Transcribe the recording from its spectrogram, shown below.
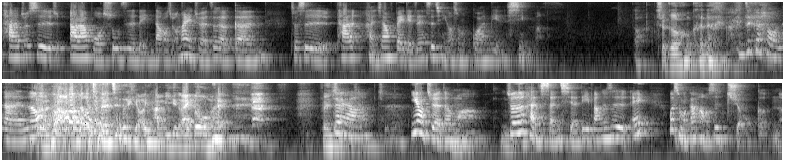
它就是阿拉伯数字零到九。那你觉得这个跟就是它很像飞碟这件事情有什么关联性吗？啊，这个可能你这个好难哦。对啊，我觉得这个要亚米来跟我们分享一下。你有觉得吗？就是很神奇的地方，就是哎，为什么刚好是九个呢？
